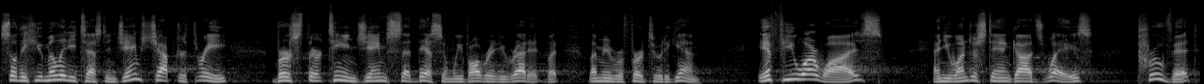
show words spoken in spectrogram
So, the humility test in James chapter 3, verse 13, James said this, and we've already read it, but let me refer to it again. If you are wise, and you understand God's ways, prove it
